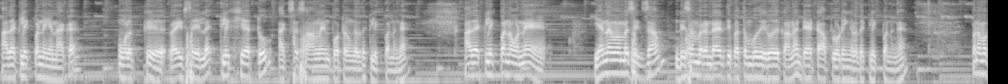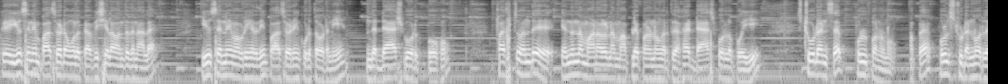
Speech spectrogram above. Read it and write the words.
அதை கிளிக் பண்ணிங்கனாக்க உங்களுக்கு ரைட் சைடில் click here to access online போர்ட்டலுங்கிறத கிளிக் பண்ணுங்கள் அதை கிளிக் பண்ண உடனே என்எம்எம்எஸ் எக்ஸாம் டிசம்பர் ரெண்டாயிரத்தி பத்தொம்போது இருபதுக்கான டேட்டா அப்லோடிங்கிறத கிளிக் பண்ணுங்கள் இப்போ நமக்கு யூசர் நேம் பாஸ்வேர்டு உங்களுக்கு அஃபிஷியலாக வந்ததுனால யூசர் நேம் அப்படிங்கிறதையும் பாஸ்வேர்டையும் கொடுத்த உடனே இந்த டேஷ்போர்டுக்கு போகும். ஃபஸ்ட்டு வந்து எந்தெந்த மாணவர்கள் நம்ம அப்ளை பண்ணணுங்கிறதுக்காக டேஷ்போர்டில் போய் ஸ்டூடெண்ட்ஸை புல் பண்ணணும். அப்போ புல் ஸ்டூடெண்ட்னு ஒரு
